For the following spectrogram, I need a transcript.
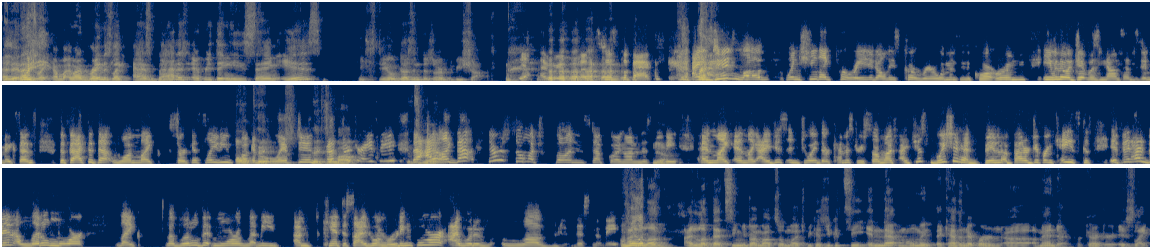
And then I was like, my, my brain is like, as bad as everything he's saying is, he still doesn't deserve to be shot. Yeah, I mean, that's just the facts. I did love when she like paraded all these career women through the courtroom, even though it did, was nonsense, it didn't make sense. The fact that that one like circus lady Oh, fucking pick- lifted picks him Spencer. Tracy, that great. I like that. There was so much fun stuff going on in this Yeah. movie, and like and like I just enjoyed their chemistry so much. I just wish it had been about a different case because if it had been a little more like a little bit more let me i'm can't decide who i'm rooting for i would have loved this movie I love I love that scene you're talking about so much because you could see in that moment that Katharine Hepburn, uh, Amanda, her character, is like,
